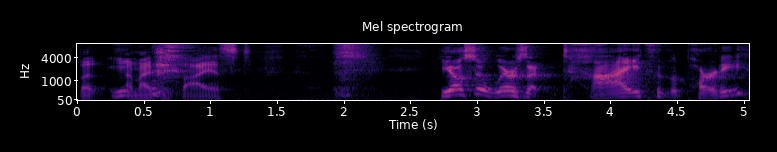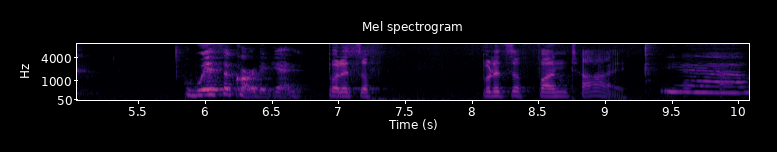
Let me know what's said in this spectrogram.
but he- I might be biased. He also wears a tie to the party. With a cardigan. But it's a, but it's a fun tie. Yeah.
